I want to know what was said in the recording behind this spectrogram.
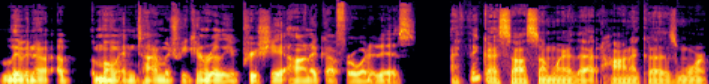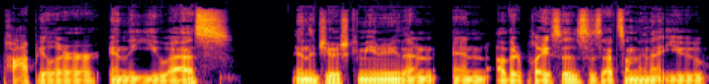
live in a, a moment in time which we can really appreciate Hanukkah for what it is. I think I saw somewhere that Hanukkah is more popular in the U.S. in the Jewish community than in other places. Is that something that you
